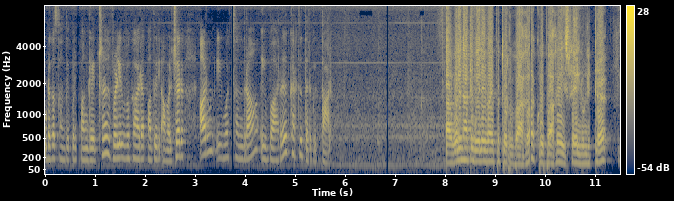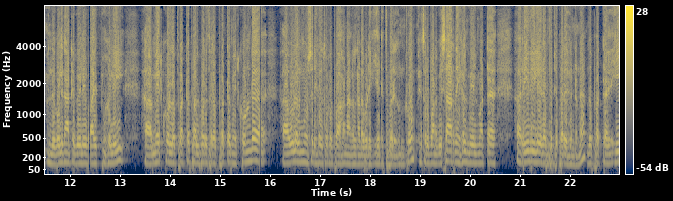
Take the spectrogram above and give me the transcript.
ஊடக சந்திப்பில் பங்கேற்ற வெளிவிவகார பதில் அமைச்சர் அருண் ஏமச்சந்திரா இவ்வாறு கருத்து தெரிவித்தார். வெளிநாட்டு வேலைவாய்ப்பு தொடர்பாக குறிப்பாக இஸ்ரேல் உள்ளிட்ட இந்த வெளிநாட்டு வேலை வாய்ப்புகளில் மேற்கொள்ளப்பட்ட பல்வேறு தரப்பட்ட மேற்கொண்ட ஊழல் மோசடிகள் தொடர்பாக நாங்கள் நடவடிக்கை எடுத்து வருகின்றோம். இது தொடர்பான விசாரணைகள் மேல்மட்ட ரீதியில் இடம்பெற்று வருகின்றன. இந்த இ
